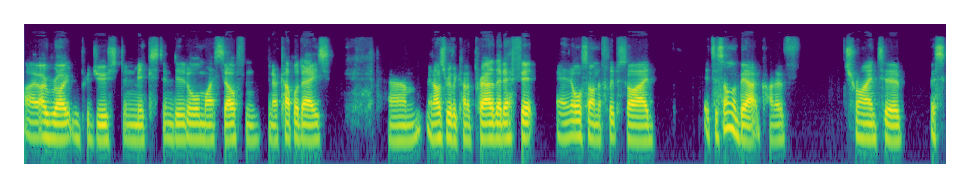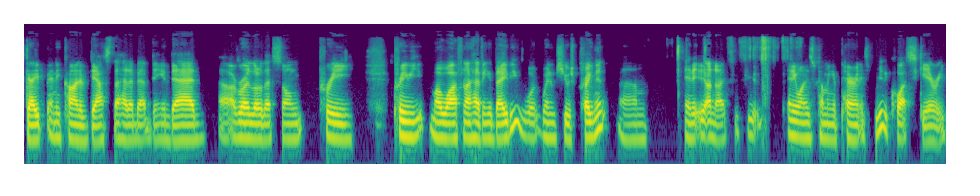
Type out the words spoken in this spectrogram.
I, I wrote and produced and mixed and did it all myself in you know a couple of days. Um, and I was really kind of proud of that effort. And also on the flip side, it's a song about kind of trying to escape any kind of doubts that I had about being a dad. Uh, I wrote a lot of that song pre pre my wife and I having a baby when she was pregnant. Um, and it, I don't know if, anyone who's becoming a parent, it's really quite scary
